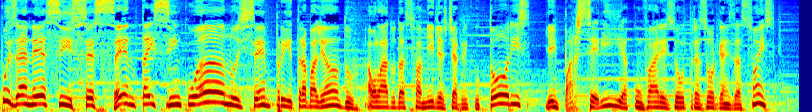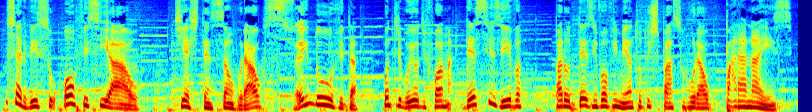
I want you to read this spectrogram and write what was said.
Pois é, nesses 65 anos, sempre trabalhando ao lado das famílias de agricultores e em parceria com várias outras organizações, o Serviço Oficial de Extensão Rural, sem dúvida, contribuiu de forma decisiva para o desenvolvimento do espaço rural paranaense.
